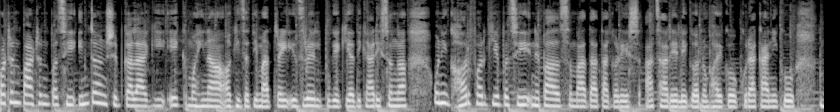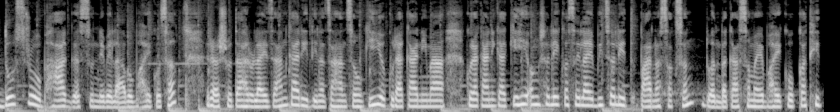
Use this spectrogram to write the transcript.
पठन पाठनपछि इन्टर्नशीपका लागि एक महिना अघि जति मात्रै इजरायल पुगेकी अधिकारीसँग उनी घर फर्किएपछि नेपाल संवाददाता गणेश आचार्यले गर्नुभएको कुराकानीको दोस्रो भाग सुन्ने बेला अब भएको छ र श्रोताहरूलाई जानकारी दिन चाहन्छौ कि यो कुराकानीमा कुराकानीका केही अंशले कसैलाई विचलित पार्न सक्छन्? द्वन्दका समय भएको कथित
